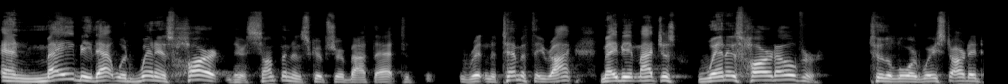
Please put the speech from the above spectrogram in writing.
and maybe that would win his heart? There's something in scripture about that to written to Timothy, right? Maybe it might just win his heart over to the Lord where he started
